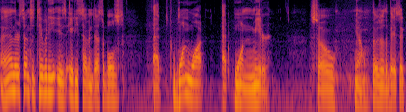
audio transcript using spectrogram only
and their sensitivity is 87 decibels at 1 watt at 1 meter. So, you know, those are the basic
